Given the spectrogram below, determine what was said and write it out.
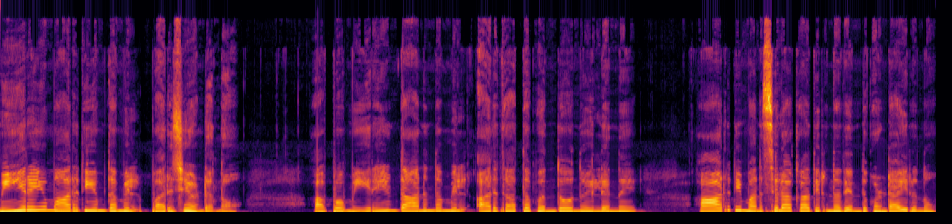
മീരയും ആരതിയും തമ്മിൽ പരിചയമുണ്ടെന്നോ? അപ്പോൾ മീരയും താനും തമ്മിൽ അരുതാത്ത ബന്ധമൊന്നുമില്ലെന്ന് ആരതി മനസ്സിലാക്കാതിരുന്നത് എന്തുകൊണ്ടായിരുന്നു?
